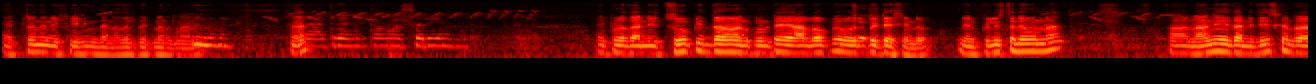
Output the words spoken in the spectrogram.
ఎట్లుంది నీ ఫీలింగ్ దాన్ని వదిలిపెట్టినందుకు నాని? ఇప్పుడు దాన్ని చూపిద్దాం అనుకుంటే ఆ లోపే వదిలిపెట్టేసిండు. నేను పిలుస్తూనే ఉన్నా. "ఆ, నాని దాన్ని తీసుకొని రా.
